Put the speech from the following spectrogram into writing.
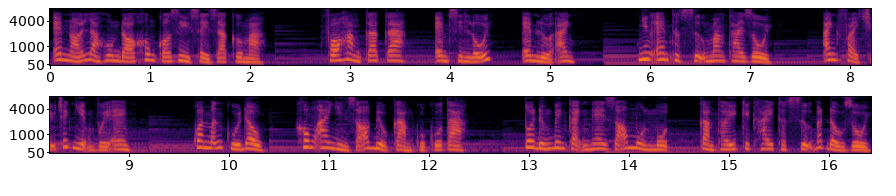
em nói là hôm đó không có gì xảy ra cơ mà. Phó Hằng ca ca, em xin lỗi, em lừa anh. Nhưng em thật sự mang thai rồi, anh phải chịu trách nhiệm với em. Quan Mẫn cúi đầu, không ai nhìn rõ biểu cảm của cô ta. Tôi đứng bên cạnh nghe rõ mồn một, cảm thấy kịch hay thật sự bắt đầu rồi.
